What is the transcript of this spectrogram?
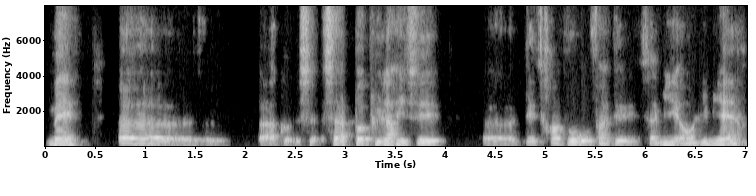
Mais euh, ça a popularisé euh, des travaux, enfin, des, ça a mis en lumière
